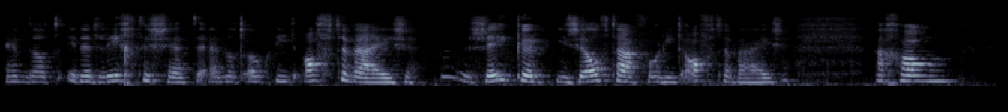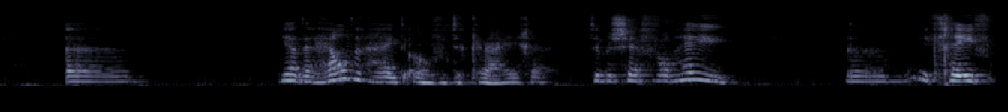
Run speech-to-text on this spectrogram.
en dat in het licht te zetten en dat ook niet af te wijzen. Zeker jezelf daarvoor niet af te wijzen, maar gewoon uh, ja, er helderheid over te krijgen. Te beseffen van hé, hey, uh, ik, geef,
